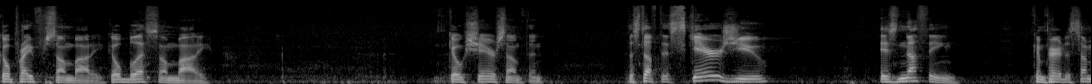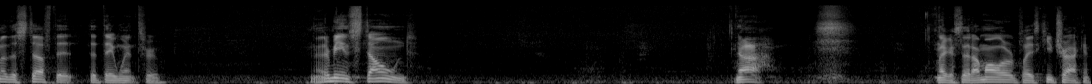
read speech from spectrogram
Go pray for somebody. Go bless somebody. Go share something. The stuff that scares you is nothing compared to some of the stuff that, that they went through. They're being stoned. Ah. Like I said, I'm all over the place. Keep tracking.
